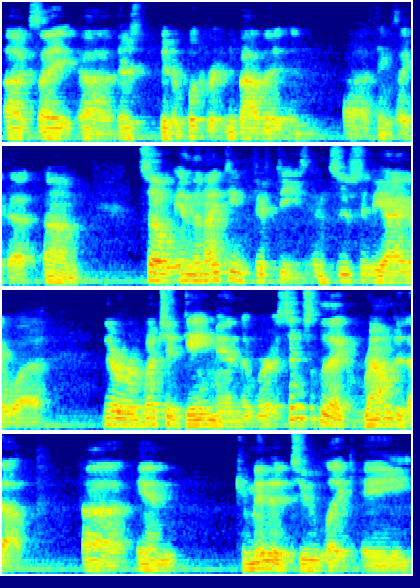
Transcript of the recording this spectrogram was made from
because I uh, there's been a book written about it and uh, things like that. Um, so in the 1950s in Sioux City, Iowa, there were a bunch of gay men that were essentially like rounded up uh, and committed to like a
